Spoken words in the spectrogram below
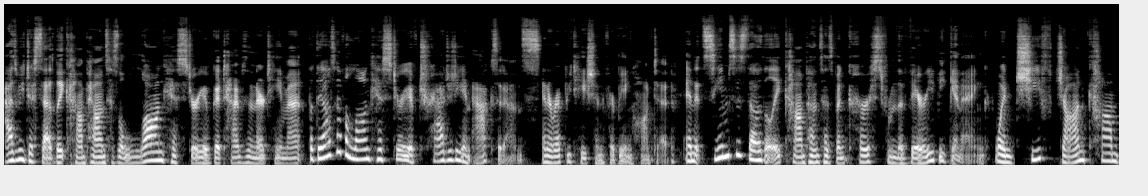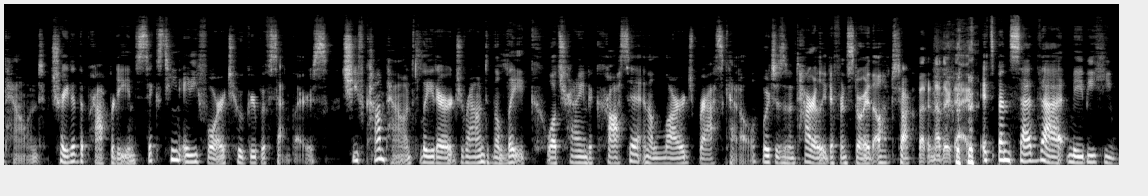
As we just said, Lake Compounce has a long history of good times and entertainment, but they also have a long history of tragedy and accidents and a reputation for being haunted. And it seems as though the Lake Compounce has been cursed from the very beginning when Chief John Compounce traded the property in 1684 to a group of settlers. Chief Compounce later drowned in the lake while trying to cross it in a large brass kettle, which is an entirely different story that I'll have to talk about another day. it's been said that maybe he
